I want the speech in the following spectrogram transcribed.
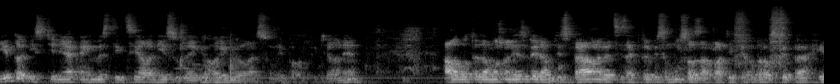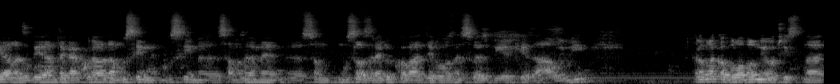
je to isté nejaká investícia, ale nie sú to nejaké horibilné sumy, pochopiteľne. Alebo teda možno nezbieram tie správne veci, za ktoré by som musel zaplatiť tie obrovské prachy, ale zbieram tak akurát a musím, musím e, samozrejme, som musel zredukovať rôzne svoje zbierky a záujmy. Rovnako bolo veľmi očistné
